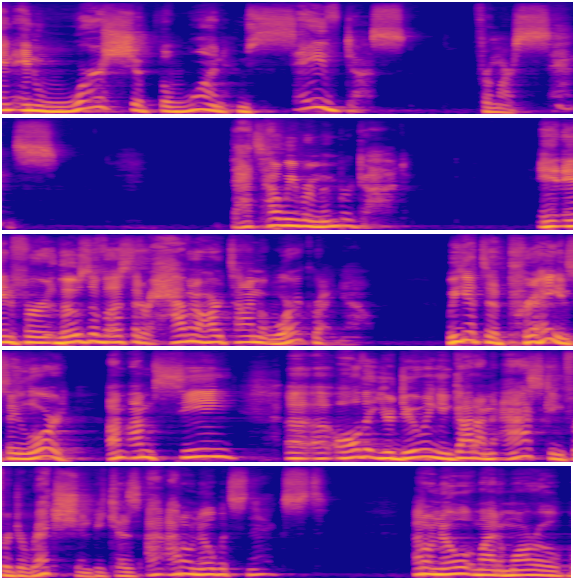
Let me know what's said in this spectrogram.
and, and worship the one who saved us from our sins. That's how we remember God. And, and for those of us that are having a hard time at work right now, we get to pray and say, Lord, I'm, I'm seeing uh, uh, all that you're doing, and God, I'm asking for direction because I, I don't know what's next. I don't know what my tomorrow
